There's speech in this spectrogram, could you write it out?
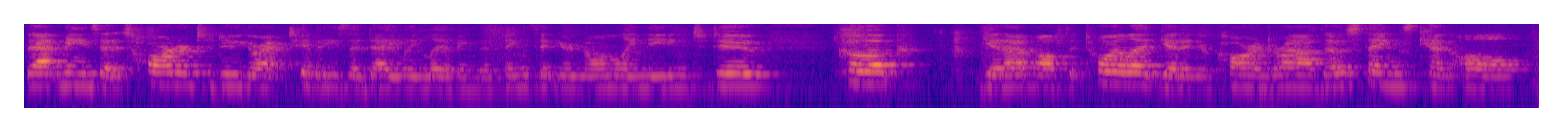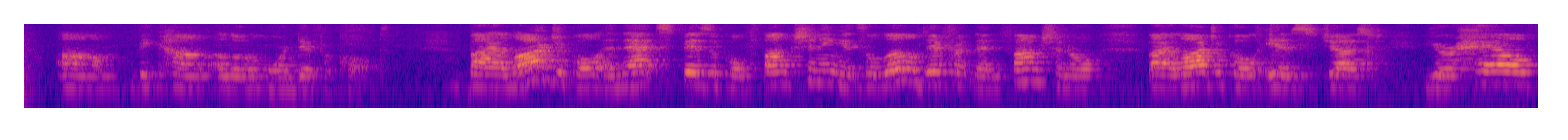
That means that it's harder to do your activities of daily living, the things that you're normally needing to do. Cook, get up off the toilet, get in your car and drive. Those things can all um, become a little more difficult. Biological, and that's physical functioning. It's a little different than functional. Biological is just your health,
